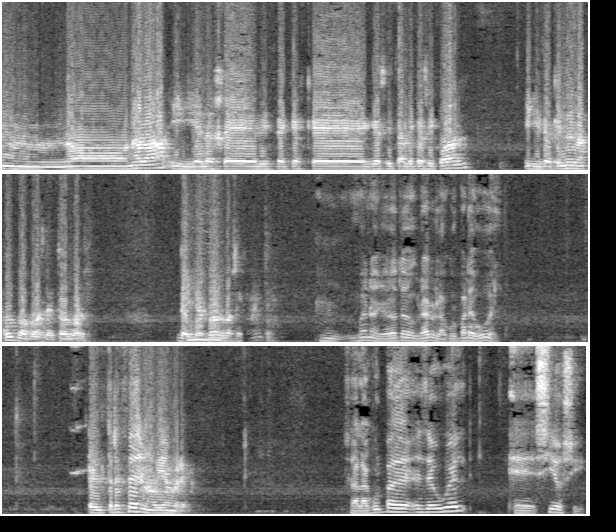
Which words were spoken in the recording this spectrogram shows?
mm, no nada y LG dice que es que, que es y tal y que es igual. ¿Y de quién es la culpa? Pues de todos. De ellos dos, básicamente. Mm, Bueno, yo lo tengo claro, la culpa es de Google. El 13 de noviembre. O sea, la culpa de- es de Google, eh, sí o sí.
